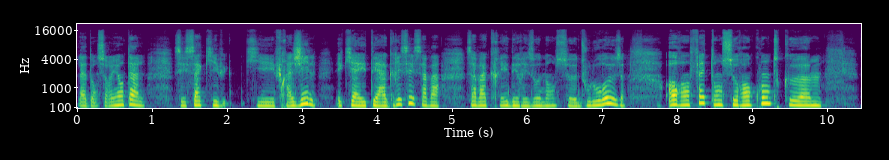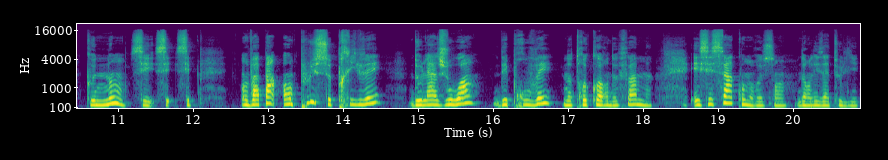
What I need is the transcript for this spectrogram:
la danse orientale. C'est ça qui est, qui est fragile et qui a été agressé. Ça va, ça va créer des résonances douloureuses. Or en fait, on se rend compte que que non, c'est c'est on va pas en plus se priver de la joie d'éprouver notre corps de femme. Et c'est ça qu'on ressent dans les ateliers.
